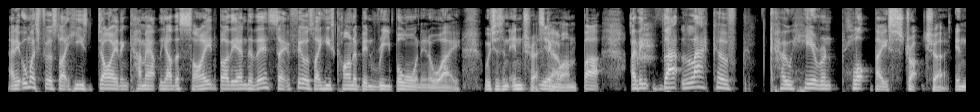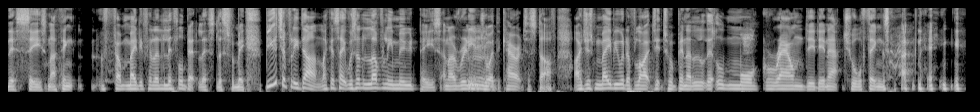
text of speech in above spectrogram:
And it almost feels like he's died and come out the other side by the end of this. So it feels like he's kind of been reborn in a way, which is an interesting Yeah. one. But I think that lack of coherent plot based structure in this season i think felt, made it feel a little bit listless for me beautifully done like i say it was a lovely mood piece and i really enjoyed the character stuff i just maybe would have liked it to have been a little more grounded in actual things happening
